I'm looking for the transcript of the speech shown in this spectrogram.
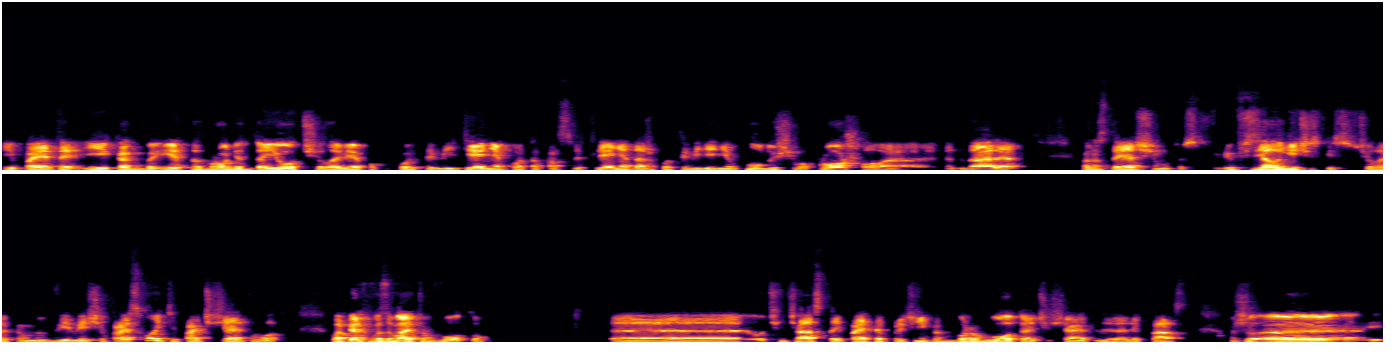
и, по этой, и как бы это вроде дает человеку какое-то видение, какое-то просветление, даже какое-то видение будущего, прошлого и так далее. По-настоящему, то есть физиологически с человеком две вещи происходят, типа очищает вот, во-первых, вызывает рвоту, э, очень часто, и по этой причине как бы рвота очищает лекарств, э,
